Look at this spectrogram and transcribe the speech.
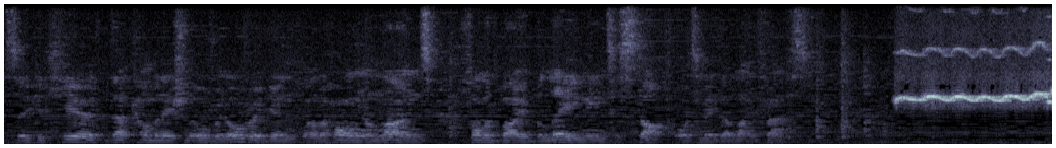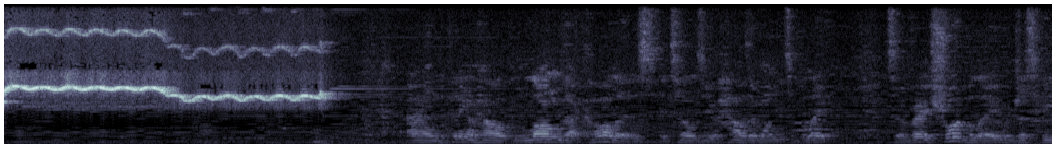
So you could hear that combination over and over again while they're hauling on lines, followed by a belay, meaning to stop or to make that line fast. Depending on how long that call is, it tells you how they want you to belay it. So a very short belay would just be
